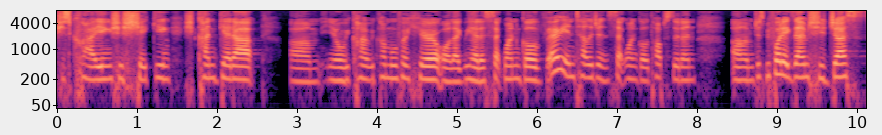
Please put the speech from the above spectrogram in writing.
She's crying. She's shaking. She can't get up. Um, you know, we can't we can't move her here. Or like we had a Sec One girl, very intelligent Sec One girl, top student. Um, just before the exam, she just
